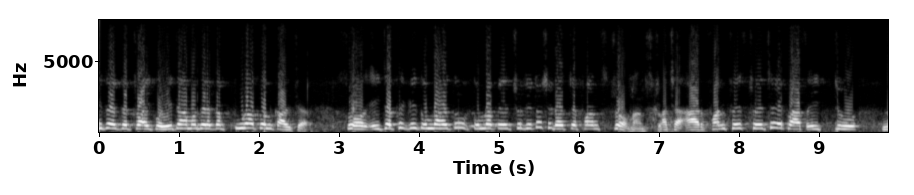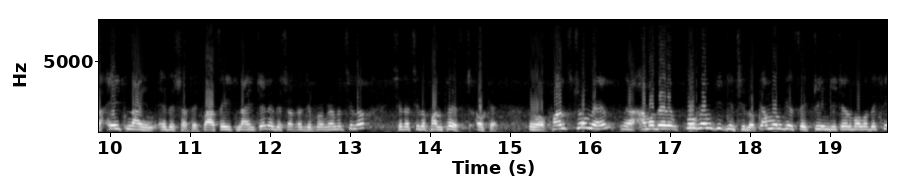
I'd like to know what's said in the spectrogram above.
এটা একটা ট্রাই করি। এটা আমাদের একটা পুরাতন কালচার সো এইটা থেকেই তোমরা হয়তো তোমরা পেয়েছ যেটা সেটা হচ্ছে ফানস্ট্রোম Funstrom। আচ্ছা আর ফান ফেস্ট হয়েছে class eight to eight nine এদের সাথে ক্লাস এইট নাইন টেন এদের সাথে যে প্রোগ্রামটা ছিল সেটা ছিল ফান ফেস্ট ওকে তো ফানস্ট্রোমে আমাদের প্রোগ্রাম কি কি ছিল? কেমন গেছে? একটু ইন ডিটেল বলো দেখি।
